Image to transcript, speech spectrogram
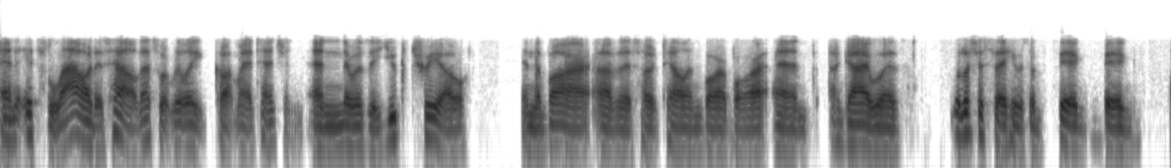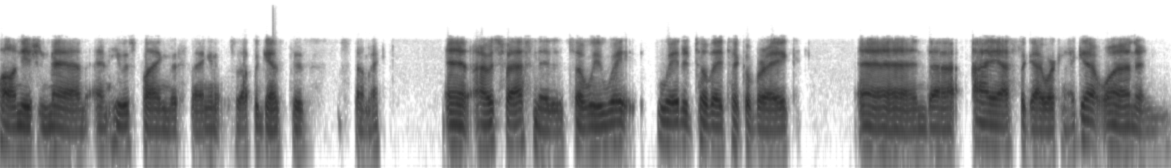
And it's loud as hell. That's what really caught my attention. And there was a uke trio in the bar of this hotel in Bora Bora, and a guy with, well, let's just say he was a big, big Polynesian man, and he was playing this thing, and it was up against his stomach. And I was fascinated. So we wait, waited till they took a break and uh, I asked the guy, "Where can I get one?" And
